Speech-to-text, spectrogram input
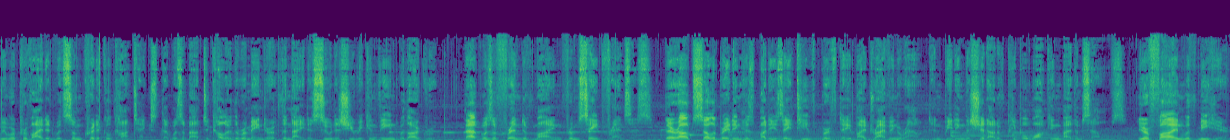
we were provided with some critical context that was about to color the remainder of the night as soon as she reconvened with our group. That was a friend of mine from St. Francis. They're out celebrating his buddy's 18th birthday by driving around and beating the shit out of people walking by themselves. You're fine with me here,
